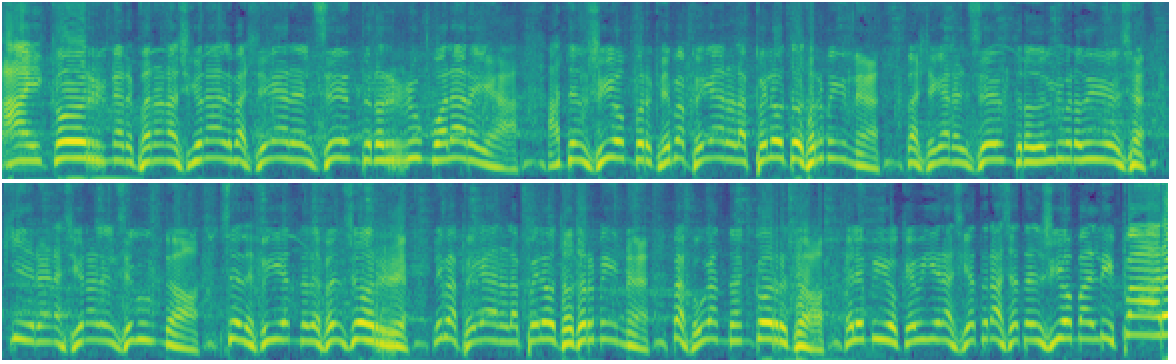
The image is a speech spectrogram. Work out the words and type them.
Hay córner para Nacional, va a llegar el centro rumbo al área. Atención porque va a pegar a la pelota termina. Va a llegar el centro del número 10. Quiere Nacional el segundo. Se defiende el defensor. Le va a pegar a la pelota termina. Va jugando en corto. El envío que viene hacia atrás. Atención, va el disparo. ¡Gol!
